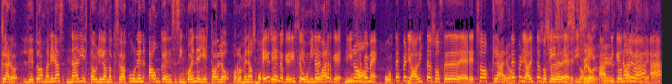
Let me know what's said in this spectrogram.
Claro, de todas maneras, nadie está obligando a que se vacunen, aunque desde C5N, y esto hablo por lo menos. Eso eh, es lo que dice en usted, mi lugar. porque, No. discúlpeme, usted es periodista, yo sé de derecho. Claro. Usted es periodista, yo Sí, sé de sí, derecho. sí, sí. Pero, así eh, que no me va a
